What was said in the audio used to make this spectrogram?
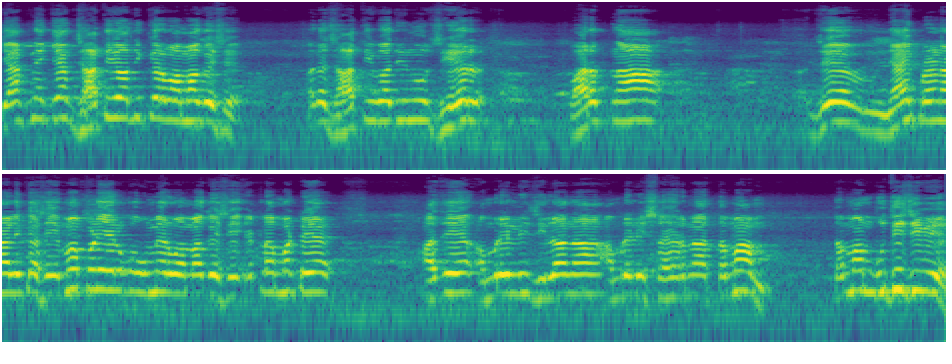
ક્યાંક ને ક્યાંક જાતિવાદી કરવા માગે છે. અને જાતિવાદીનું ઝેર ભારતના જે ન્યાય પ્રણાલિકા છે, એમાં પણ એ લોકો ઉમેરવા માગે છે. એટલા માટે આજે અમરેલી જિલ્લાના, અમરેલી શહેરના તમામ તમામ બુદ્ધિજીવી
